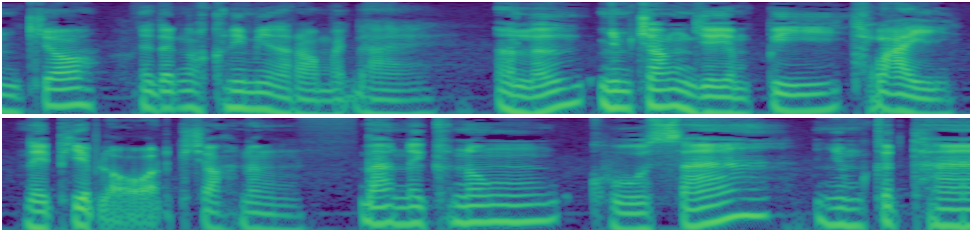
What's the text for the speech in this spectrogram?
អញ្ចោះអ្នកទាំងអស់គ្នាមានអារម្មណ៍មិនដែរឥឡូវខ្ញុំចង់និយាយអំពីថ្លៃនៃភាពល្អឥតខ្ចោះហ្នឹង បាទនៅក្នុងគ្រួសារខ្ញុំគិតថា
